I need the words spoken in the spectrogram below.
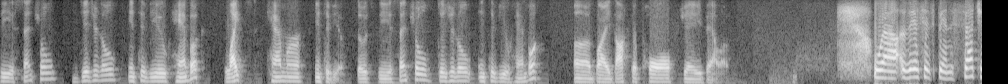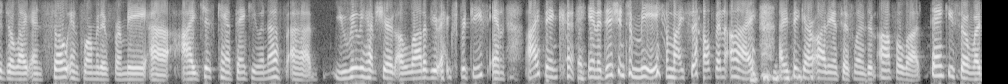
The Essential Digital Interview Handbook: Lights, Camera, Interview. So it's the Essential Digital Interview Handbook uh, by Dr. Paul J. Bailo. Well, this has been such a delight and so informative for me. Uh, I just can't thank you enough. Uh, you really have shared a lot of your expertise and i think in addition to me myself and i i think our audience has learned an awful lot thank you so much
